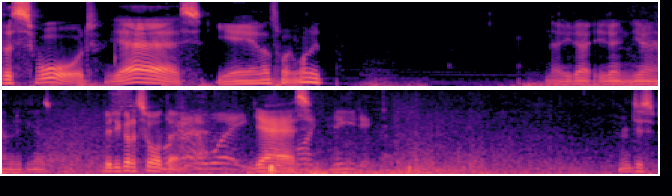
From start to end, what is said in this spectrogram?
the sword. Yes. Yeah, that's what I wanted. No, you don't. You don't. You don't have anything else. But you got a sword Put though. that away. Yes. You might need it. You're Just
